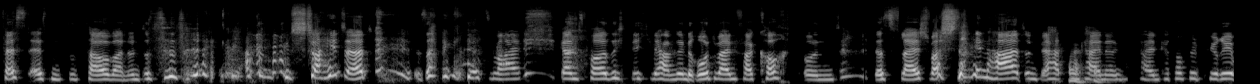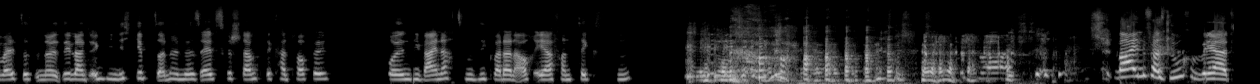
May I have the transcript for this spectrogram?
Festessen zu zaubern und das ist gescheitert, sage ich jetzt mal ganz vorsichtig. Wir haben den Rotwein verkocht und das Fleisch war steinhart und wir hatten keine kein Kartoffelpüree, weil's das in Neuseeland irgendwie nicht gibt, sondern nur selbstgestampfte Kartoffeln. Und die Weihnachtsmusik war dann auch eher von Sixten. War ein Versuch wert.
